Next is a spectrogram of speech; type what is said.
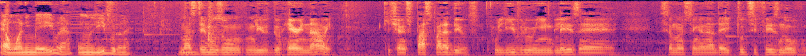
é um ano e meio, né? Um livro, né? Nós temos um, um livro do Harry Nowen que chama Espaço para Deus. O livro em inglês é, se eu não estou enganado, é E Tudo Se Fez Novo,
